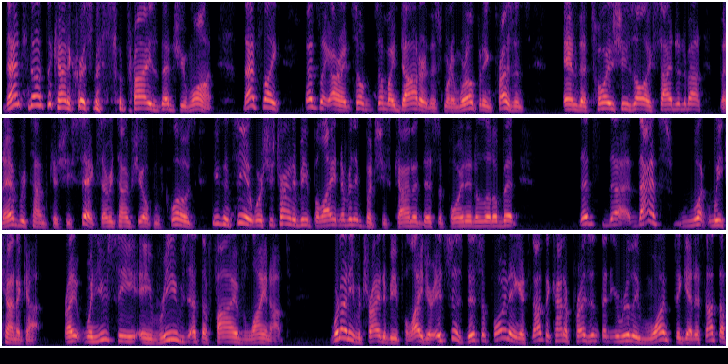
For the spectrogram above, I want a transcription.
That's not the kind of Christmas surprise that you want. That's like that's like all right. So so my daughter this morning we're opening presents and the toys she's all excited about. But every time because she's six, every time she opens clothes, you can see it where she's trying to be polite and everything, but she's kind of disappointed a little bit. That's that, that's what we kind of got right? When you see a Reaves at the five lineup, we're not even trying to be polite here. It's just disappointing. It's not the kind of present that you really want to get. It's not the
